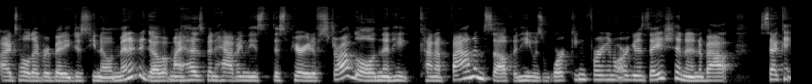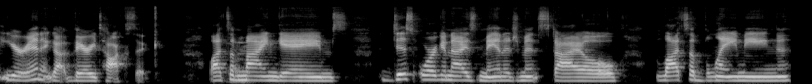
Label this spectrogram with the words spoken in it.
I told everybody just, you know, a minute ago but my husband having these this period of struggle and then he kind of found himself and he was working for an organization and about second year in it got very toxic. Lots of mind games, disorganized management style, lots of blaming.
